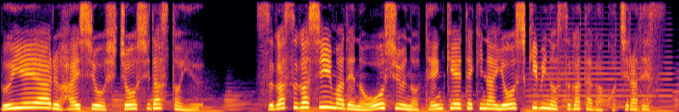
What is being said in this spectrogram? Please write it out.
VAR 廃止を主張し出すという、すがすがしいまでの欧州の典型的な様式美の姿がこちらです。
